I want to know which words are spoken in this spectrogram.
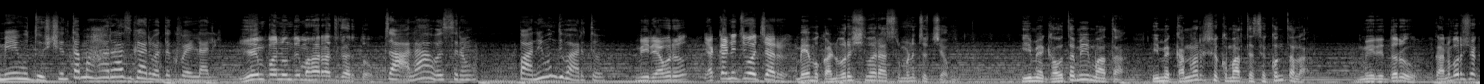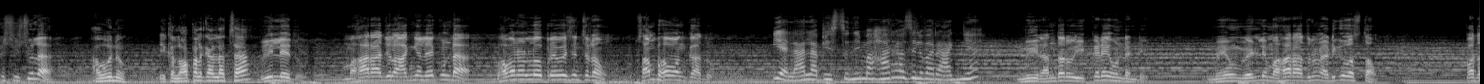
మేము దుష్యంత మహారాజ్ గారి వద్దకు వెళ్ళాలి. ఏం పనుంది మహారాజు గారితో? చాలా అవసరం. పని ఉంది వారితో. మీరెవరు? ఎక్కడి నుంచి వచ్చారు? మేము కణ్వరేశ్వర ఆశ్రమం నుంచి వచ్చాము. ఈమె గౌతమి మాత ఈమె కన్వర్ష కుమార్తె శకుంతల. మీరిద్దరూ కన్వర్షక శిష్యులా? అవును. ఇక లోపలికి వెళ్ళొచ్చా? వీల్లేదు. మహారాజుల ఆజ్ఞ లేకుండా భవనంలో ప్రవేశించడం సంభవం కాదు. ఎలా లభిస్తుంది మహారాజుల వారి ఆజ్ఞ? మీరందరూ ఇక్కడే ఉండండి. మేము వెళ్ళి మహారాజులను అడిగి వస్తాం. పద.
